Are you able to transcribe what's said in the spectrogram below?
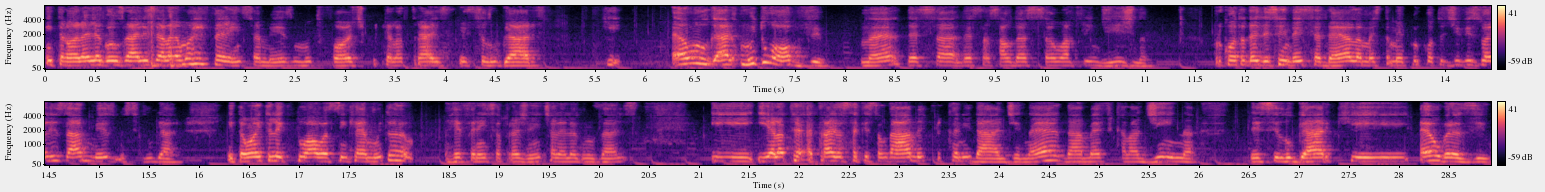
Então, a Lélia Gonzalez ela é uma referência mesmo, muito forte, porque ela traz esse lugar que é um lugar muito óbvio, né, dessa, dessa saudação afro-indígena, por conta da descendência dela, mas também por conta de visualizar mesmo esse lugar. Então, a intelectual, assim, que é muita referência para gente, a Lélia Gonzalez, e, e ela tra traz essa questão da americanidade, né, da América Latina, desse lugar que é o Brasil,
